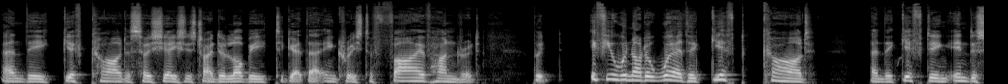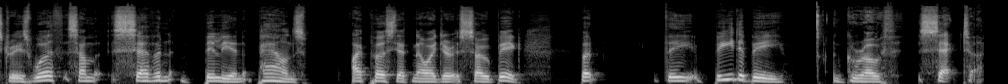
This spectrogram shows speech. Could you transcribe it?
And the gift card association is trying to lobby to get that increased to 500. But if you were not aware, the gift card and the gifting industry is worth some 7 billion pounds. I personally had no idea it's so big. But the B2B growth sector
